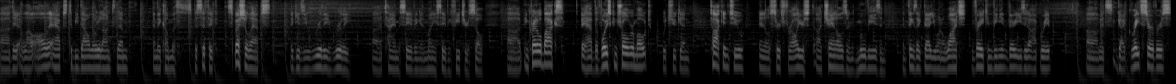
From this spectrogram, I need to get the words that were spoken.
Uh, they allow all the apps to be downloaded onto them and they come with specific special apps that gives you really, really uh, time saving and money saving features. So, uh, incredible box. They have the voice control remote, which you can talk into, and it'll search for all your uh, channels and movies and, and things like that you want to watch. Very convenient, very easy to operate. Um, it's got great servers.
